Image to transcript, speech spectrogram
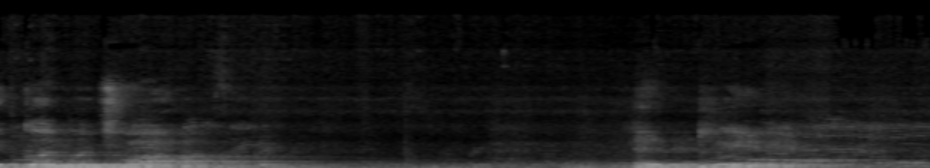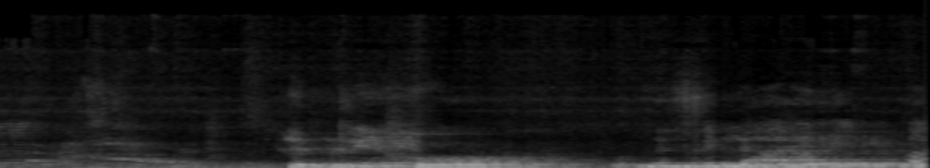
Dicker before entry entry home. Bismillah walidina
